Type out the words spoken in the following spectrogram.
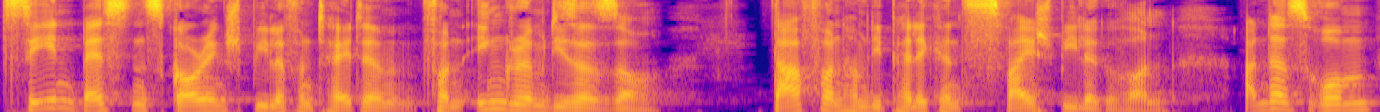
zehn besten Scoring-Spiele von Tatum, von Ingram dieser Saison, davon haben die Pelicans zwei Spiele gewonnen. Andersrum,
